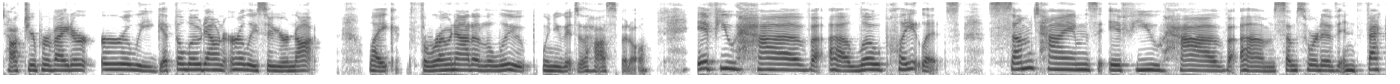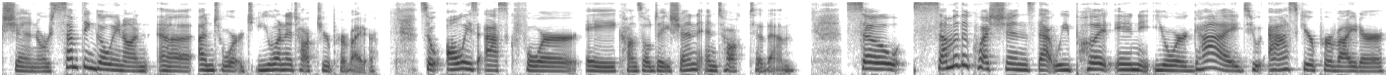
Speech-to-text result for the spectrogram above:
talk to your provider early, get the lowdown early so you're not like thrown out of the loop when you get to the hospital. If you have uh, low platelets, sometimes if you have um, some sort of infection or something going on uh, untoward, you want to talk to your provider. So always ask for a consultation and talk to them. So, some of the questions that we put in your guide to ask your provider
